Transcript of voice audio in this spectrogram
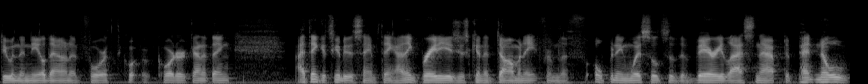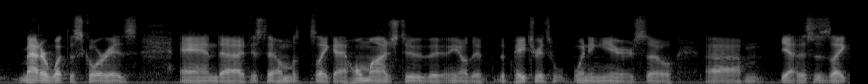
doing the kneel down at fourth qu- quarter kind of thing. I think it's going to be the same thing. I think Brady is just going to dominate from the f- opening whistle to the very last snap, depend no matter what the score is and uh, just almost like a homage to the you know the the Patriots winning years. So um, yeah, this is like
